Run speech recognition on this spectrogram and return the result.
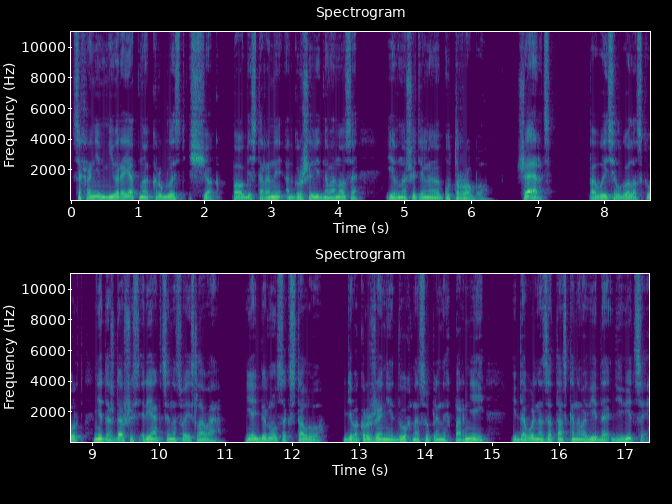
сохранив невероятную округлость щек по обе стороны от грушевидного носа и внушительную утробу. «Шерц!» — повысил голос Курт, не дождавшись реакции на свои слова. Я обернулся к столу, где в окружении двух насупленных парней и довольно затасканного вида девицы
